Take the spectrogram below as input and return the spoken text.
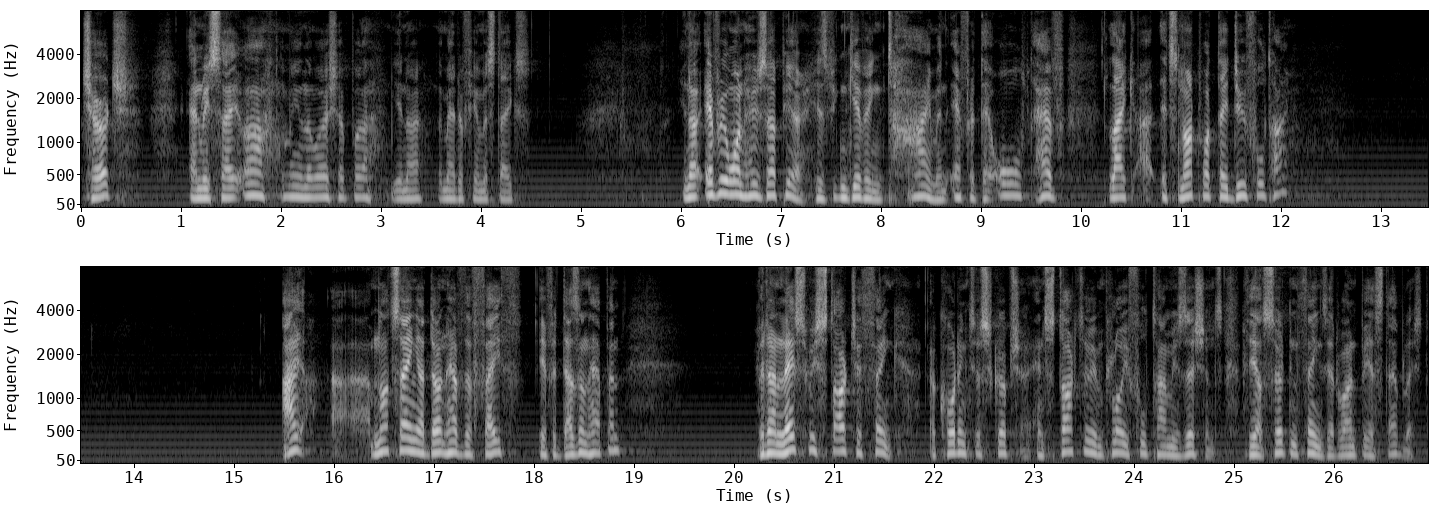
church and we say, Oh, I mean, the worshiper, you know, they made a few mistakes. You know, everyone who's up here has been giving time and effort. They all have, like, uh, it's not what they do full time. I, I'm not saying I don't have the faith if it doesn't happen, but unless we start to think according to Scripture and start to employ full time musicians, there are certain things that won't be established.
